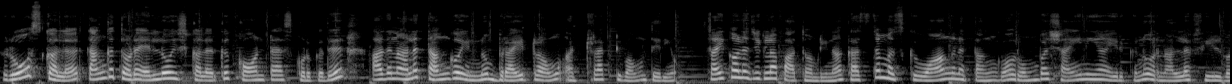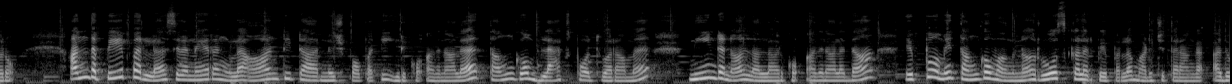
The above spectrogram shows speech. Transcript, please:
ரோஸ் கலர் தங்கத்தோட எல்லோயிஷ் கலருக்கு கான்ட்ராஸ்ட் கொடுக்குது. அதனால் தங்கம் இன்னும் பிரைட்டாகவும் அட்ராக்டிவாகவும் தெரியும். சைக்காலஜிக்கலாக பார்த்தோம் அப்படின்னா கஸ்டமர்ஸ்க்கு வாங்கின தங்கம் ரொம்ப ஷைனியாக இருக்குன்னு ஒரு நல்ல ஃபீல் வரும். அந்த பேப்பரில் சில நேரங்களில் ஆன்டி டார்னிஷ் ப்ராப்பர்ட்டி இருக்கும். அதனால் தங்கம் பிளாக் ஸ்பாட்ஸ் வராமல் நீண்ட நாள் நல்லாயிருக்கும் அதனால தான் எப்போவுமே தங்கம் வாங்கினா ரோஸ் கலர் பேப்பரில் மடித்து தராங்க. அது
